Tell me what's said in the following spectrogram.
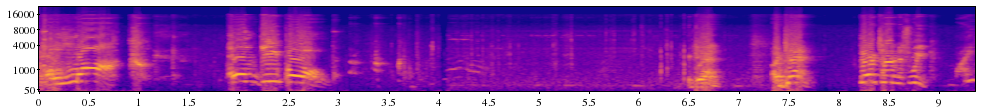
A lock! Home Depot! Again. Again! Third time this week! Mike?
